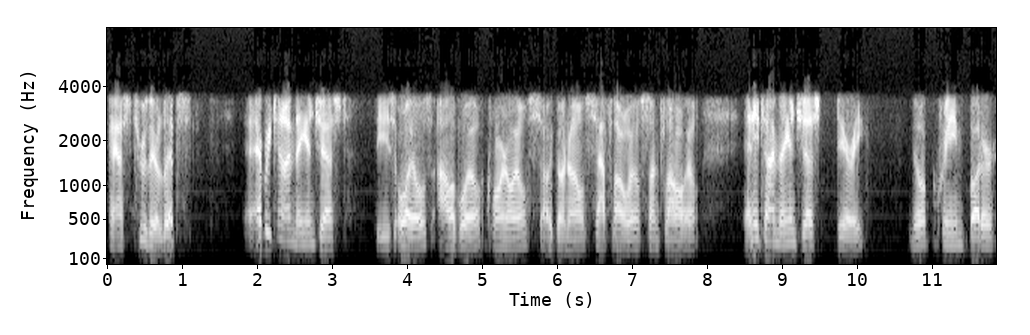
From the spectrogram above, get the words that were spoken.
past through their lips. Every time they ingest these oils, olive oil, corn oil, soybean oil, safflower oil, sunflower oil, anytime they ingest dairy, milk, cream, butter,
